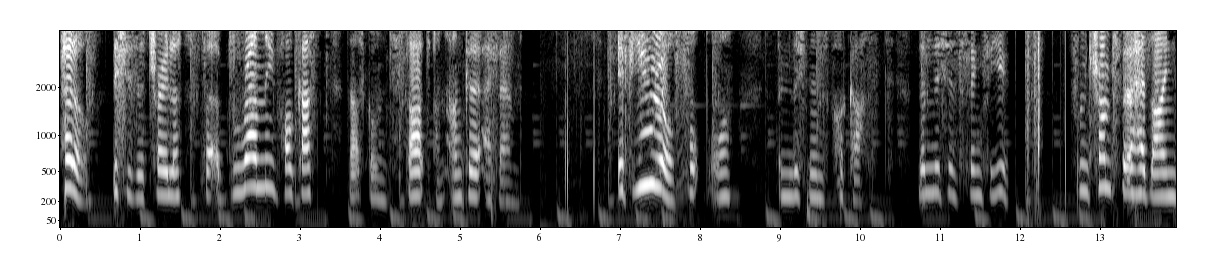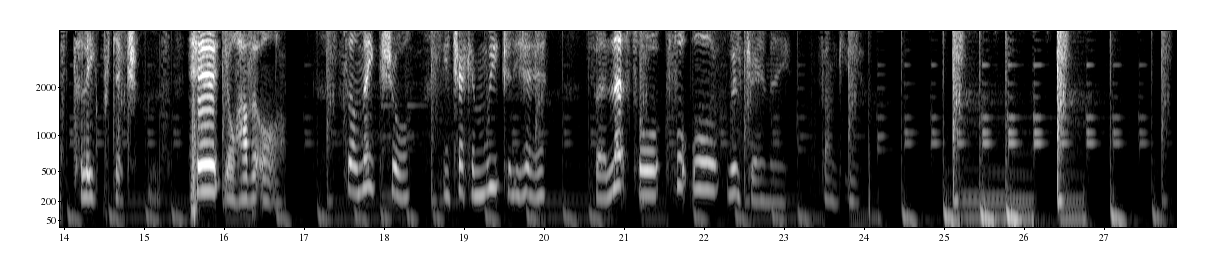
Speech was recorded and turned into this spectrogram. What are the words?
Hello, this is a trailer for a brand new podcast that's going to start on Anchor FM. If you love football and listening to podcasts, then this is the thing for you. From transfer headlines to league predictions, here you'll have it all. So make sure you check in weekly here for Let's Talk Football with Jamie. Thank you.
